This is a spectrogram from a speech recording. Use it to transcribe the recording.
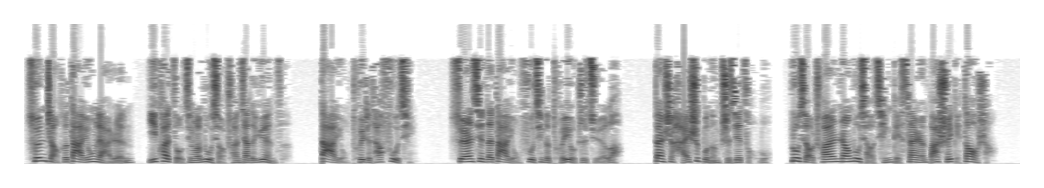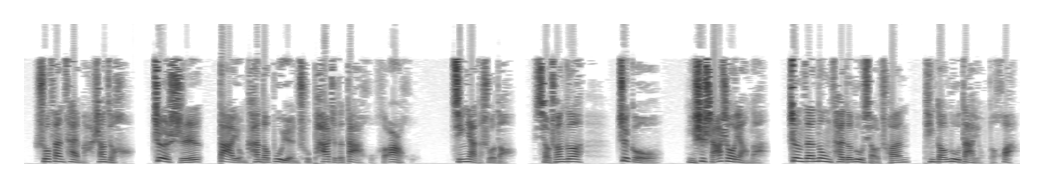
村长和大勇俩人一块走进了陆小川家的院子。大勇推着他父亲，虽然现在大勇父亲的腿有知觉了。但是还是不能直接走路。陆小川让陆小琴给三人把水给倒上，说饭菜马上就好。这时，大勇看到不远处趴着的大虎和二虎，惊讶的说道：“小川哥，这狗你是啥时候养的？”正在弄菜的陆小川听到陆大勇的话，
